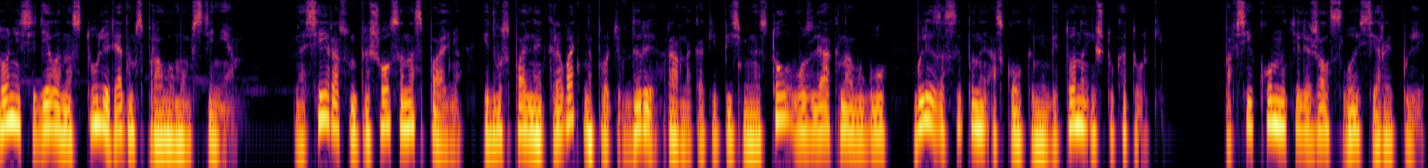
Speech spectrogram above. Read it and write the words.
Соня сидела на стуле рядом с проломом в стене. На сей раз он пришелся на спальню, и двуспальная кровать напротив дыры, равно как и письменный стол возле окна в углу, были засыпаны осколками бетона и штукатурки. По всей комнате лежал слой серой пыли.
